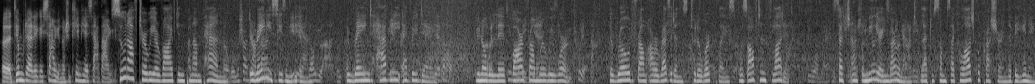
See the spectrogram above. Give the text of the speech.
呃，柬埔寨这个下雨呢是天天下大雨。 Soon after we arrived in Phnom Penh, 呃，我们上 the 下班 rainy 就是 season 离得也比较 began. 远 It rained heavily every day. 街道 You know, we 呃 live 经常 far 每 from 年 where we 下雨 work. 特别大， The road from our residence to the workplace was often flooded. 对我们来说 Such 其实还是有一 unfamiliar 定心理压 environment 力的 led to some psychological pressure in the beginning.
